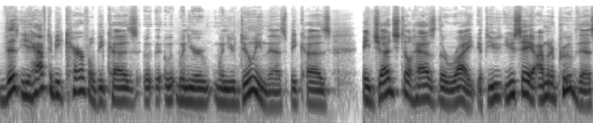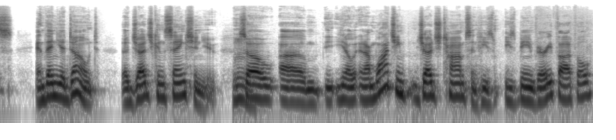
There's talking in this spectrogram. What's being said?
This you have to be careful because uh, when you're when you're doing this because a judge still has the right. If you you say I'm going to prove this and then you don't, a judge can sanction you. Hmm. So um, you know, and I'm watching Judge Thompson. He's he's being very thoughtful.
